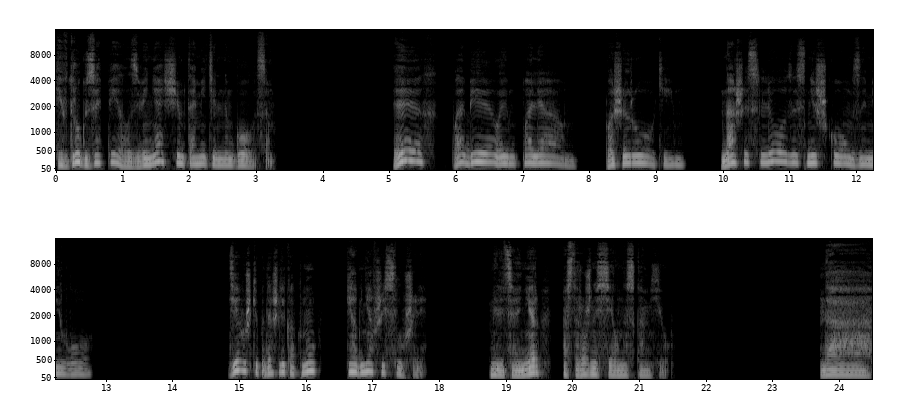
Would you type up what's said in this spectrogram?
и вдруг запел звенящим томительным голосом. Эх, по белым полям, по широким, Наши слезы снежком замело. Девушки подошли к окну и, обнявшись, слушали. Милиционер осторожно сел на скамью. «Да»,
